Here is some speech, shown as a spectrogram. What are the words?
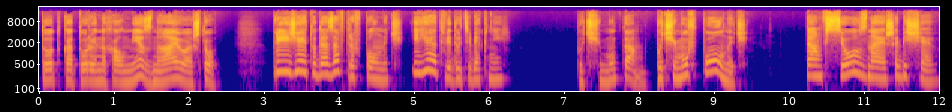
«Тот, который на холме, знаю, а что?» «Приезжай туда завтра в полночь, и я отведу тебя к ней». «Почему там? Почему в полночь?» «Там все узнаешь, обещаю.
